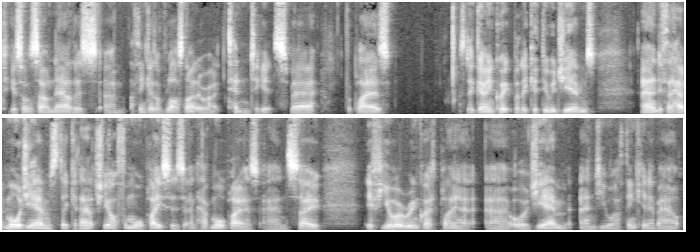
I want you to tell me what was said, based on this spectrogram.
Tickets on sale now. There's, um, I think, as of last night, there were like 10 tickets spare for players. So they're going quick, but they could do with GMs. And if they had more GMs, they could actually offer more places and have more players. And so, if you're a RuneQuest player uh, or a GM and you are thinking about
